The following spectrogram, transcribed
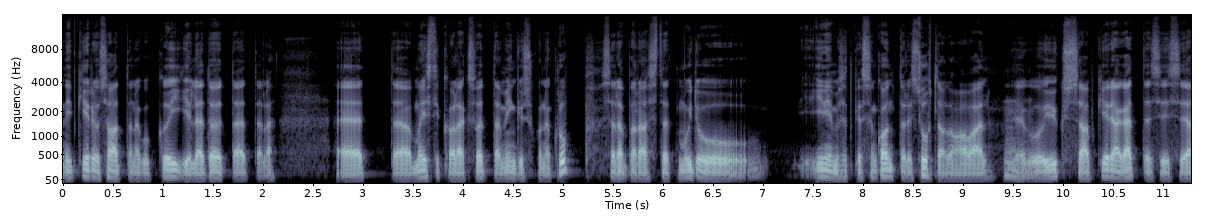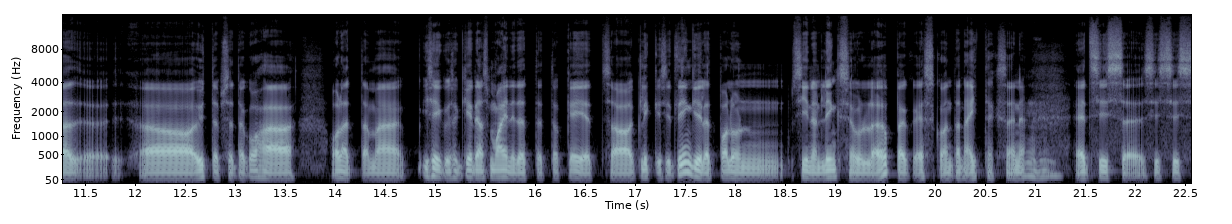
neid kirju saata nagu kõigile töötajatele. et äh, mõistlik oleks võtta mingisugune grupp, sellepärast et muidu inimesed, kes on kontoris, suhtlevad omavahel mm -hmm. ja mhm. kui üks saab kirja kätte, siis ja, ja ütleb seda kohe, oletame, isegi kui sa kirjas mainid, et, et okei okay,, et sa klikkisid lingile, et palun, siin on link sulle õppekeskkonda näiteks, on ju, mhm. et siis, siis, siis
